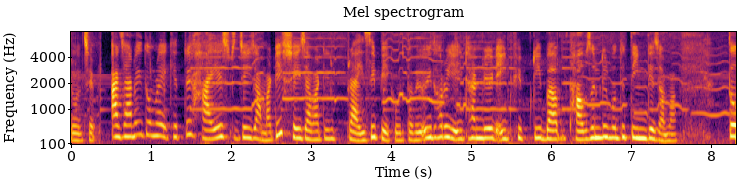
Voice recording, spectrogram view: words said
চলছে। আর জানোই তোমরা, এক্ষেত্রে হাইয়েস্ট যেই জামাটি, সেই জামাটির প্রাইসই পে করতে হবে। ওই ধরো এইট হান্ড্রেড এইট ফিফটি বা থাউজেন্ডের মধ্যে তিনটে জামা। তো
